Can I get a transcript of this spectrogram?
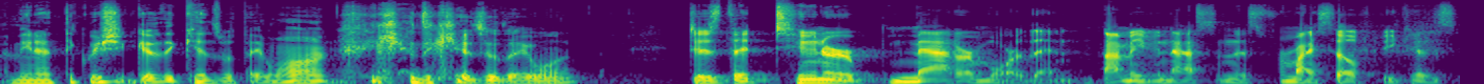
I mean, I think we should give the kids what they want. Give the kids what they want. Does the tuner matter more then? I'm even asking this for myself because,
